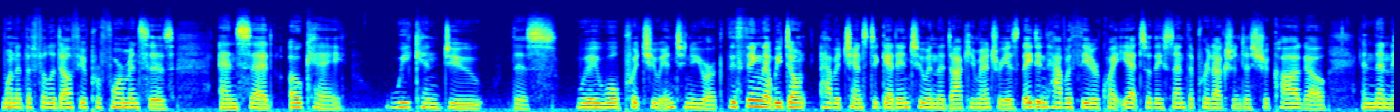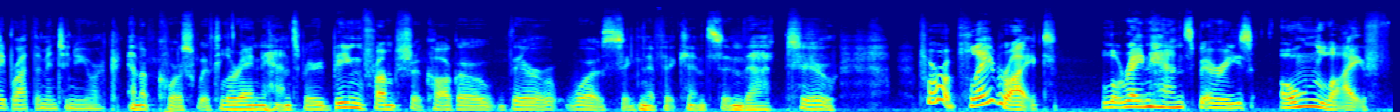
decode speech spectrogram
one of the Philadelphia performances and said, okay, we can do this. We will put you into New York. The thing that we don't have a chance to get into in the documentary is they didn't have a theater quite yet, so they sent the production to Chicago and then they brought them into New York. And of course, with Lorraine Hansberry being from Chicago, there was significance in that too. For a playwright, Lorraine Hansberry's own life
